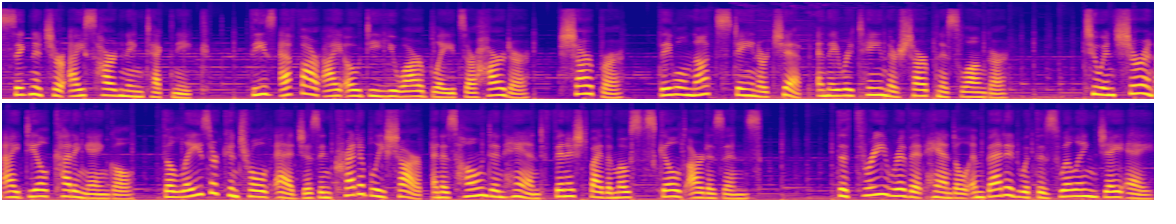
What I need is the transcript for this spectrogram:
signature ice hardening technique, these FRIODUR blades are harder, sharper, they will not stain or chip and they retain their sharpness longer. To ensure an ideal cutting angle, the laser-controlled edge is incredibly sharp and is honed and hand-finished by the most skilled artisans. The three-rivet handle embedded with the Zwilling JA.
